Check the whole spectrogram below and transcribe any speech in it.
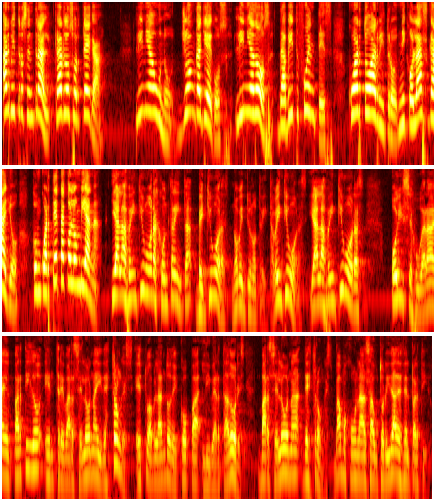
Árbitro central, Carlos Ortega. Línea 1, John Gallegos. Línea 2, David Fuentes. Cuarto árbitro, Nicolás Gallo, con cuarteta colombiana. Y a las 21 horas con 30, 21 horas, no 21.30, 21 horas. Y a las 21 horas Hoy se jugará el partido entre Barcelona y De Strongest. Esto hablando de Copa Libertadores. Barcelona de Strongest. Vamos con las autoridades del partido.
